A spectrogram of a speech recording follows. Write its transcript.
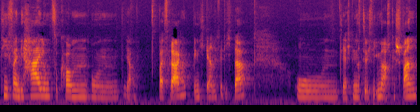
tiefer in die Heilung zu kommen. Und ja, bei Fragen bin ich gerne für dich da. Und ja, ich bin natürlich wie immer auch gespannt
